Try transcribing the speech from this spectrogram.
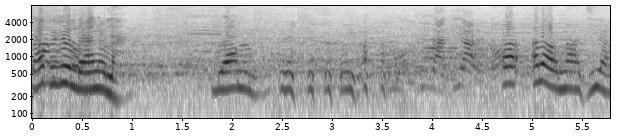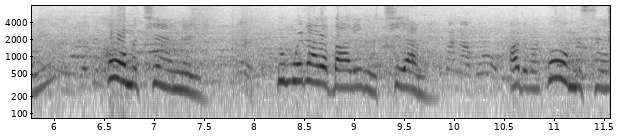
ဒါဖေဖေလွမ်းလို့လားလွမ်းဘူးဒီလာကြည့်ရတယ်နော်အဲ့အဲ့တော့နာကြီးရလေကိုယ်မချင်နေသူမွေးထားတဲ့သားလေးကိုချစ်ရမယ်ဖန်တာပေါ့ဟုတ်တယ်မကိုယ်မဆန်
